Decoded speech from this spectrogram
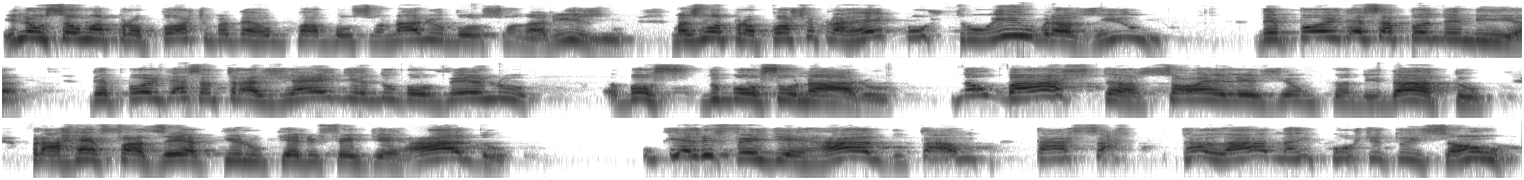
E não só uma proposta para derrubar Bolsonaro e o bolsonarismo, mas uma proposta para reconstruir o Brasil depois dessa pandemia, depois dessa tragédia do governo do Bolsonaro. Não basta só eleger um candidato para refazer aquilo que ele fez de errado. O que ele fez de errado está tá, tá lá na Constituição,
